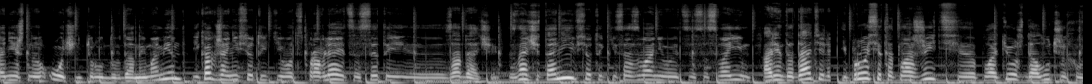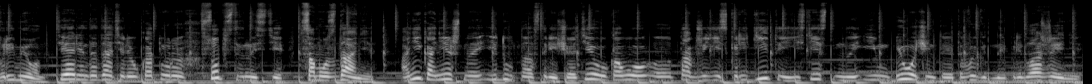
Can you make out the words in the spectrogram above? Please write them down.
конечно, очень трудно в данный момент. И как же они все-таки вот справляются с этой э, задачей? Значит, они все-таки созваниваются со своим арендодателем и просят отложить э, платеж до лучших времен. Те арендодатели, у которых собственности само здание, они, конечно, идут навстречу. А те, у кого э, также есть кредиты, естественно, им не очень-то это выгодные предложения.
